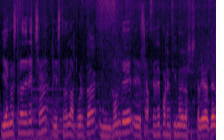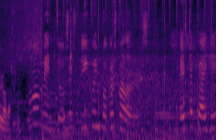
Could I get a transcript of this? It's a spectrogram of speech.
y a nuestra derecha está la puerta donde eh, se accede por encima de las escaleras del garaje. Un momento, os explico en pocas palabras. Esta calle,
